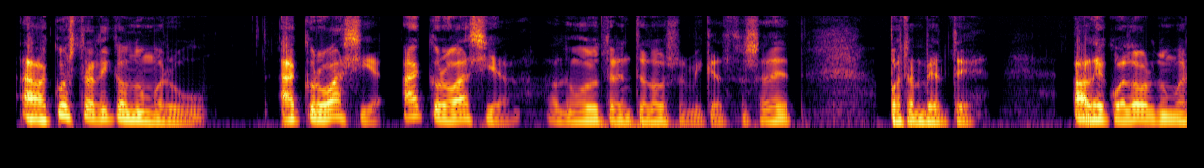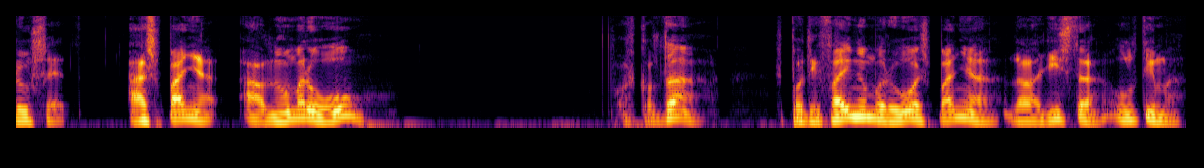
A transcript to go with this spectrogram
a Costa Rica el número 1, a Croàcia, a Croàcia, el número 32, una mica traçadet, però també el té. A l'Equador, número 7. A Espanya, el número 1. Pues, escolta, Spotify número 1 a Espanya, de la llista última.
